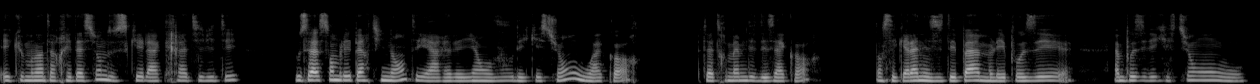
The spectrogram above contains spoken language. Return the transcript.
et que mon interprétation de ce qu'est la créativité vous a semblé pertinente et a réveillé en vous des questions ou accords, peut-être même des désaccords? Dans ces cas-là, n'hésitez pas à me les poser, à me poser des questions ou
